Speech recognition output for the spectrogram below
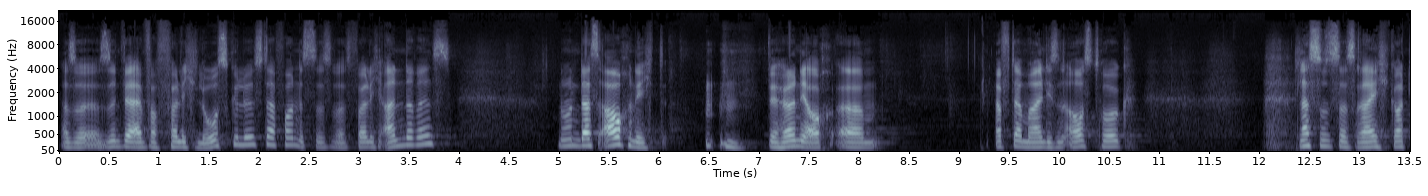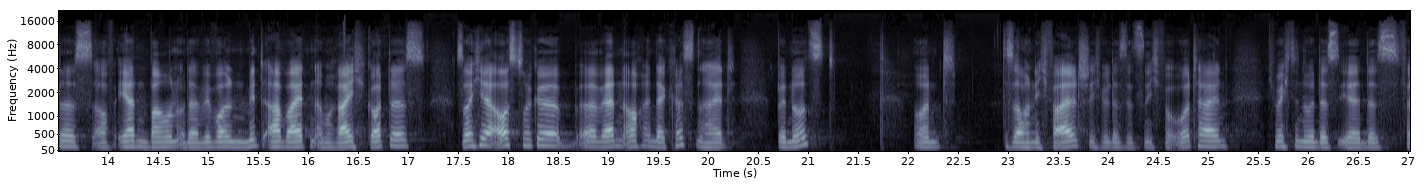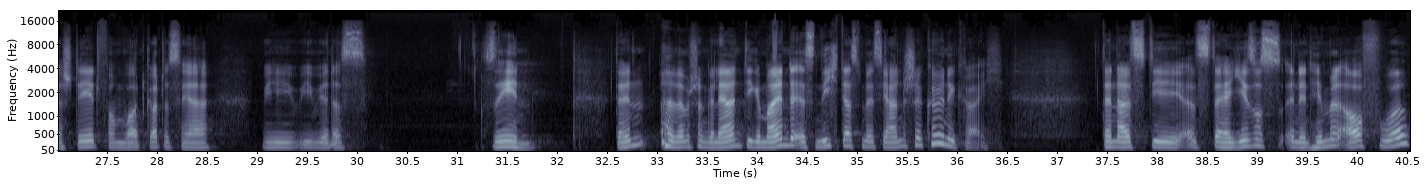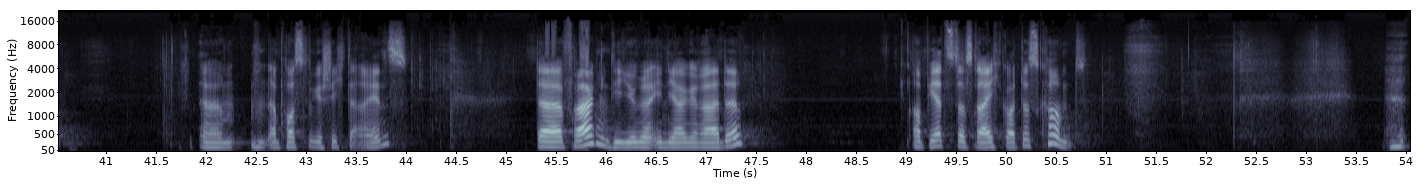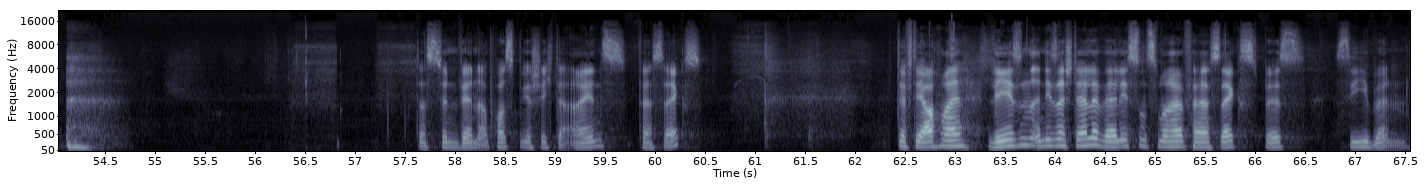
Also sind wir einfach völlig losgelöst davon? Ist das was völlig anderes? Nun, das auch nicht. Wir hören ja auch ähm, öfter mal diesen Ausdruck, lasst uns das Reich Gottes auf Erden bauen oder wir wollen mitarbeiten am Reich Gottes. Solche Ausdrücke äh, werden auch in der Christenheit benutzt und das ist auch nicht falsch. Ich will das jetzt nicht verurteilen. Ich möchte nur, dass ihr das versteht vom Wort Gottes her, wie, wie wir das sehen. Denn, wir haben schon gelernt, die Gemeinde ist nicht das messianische Königreich. Denn als, die, als der Herr Jesus in den Himmel auffuhr, ähm, Apostelgeschichte 1. Da fragen die Jünger ihn ja gerade, ob jetzt das Reich Gottes kommt. Das finden wir in Apostelgeschichte 1, Vers 6. Dürft ihr auch mal lesen an dieser Stelle? Wer liest uns mal Vers 6 bis 7?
